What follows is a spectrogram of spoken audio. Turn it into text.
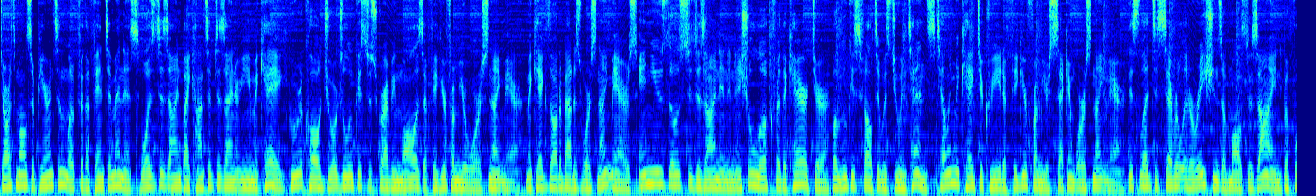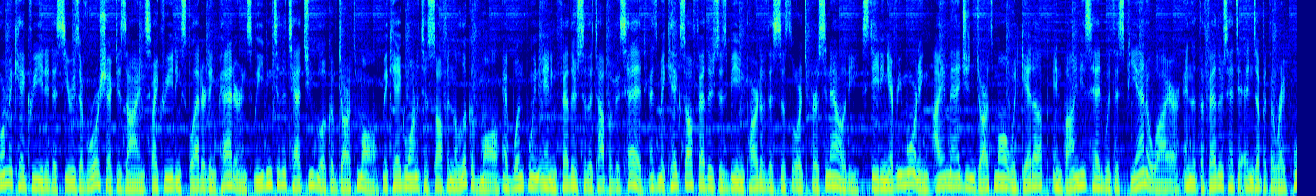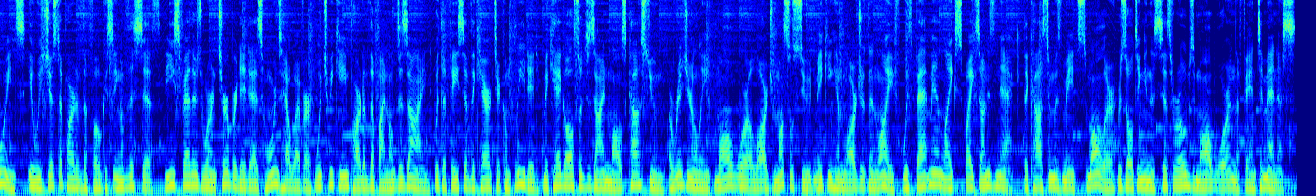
Darth Maul's appearance and look for the Phantom Menace was designed by concept designer Iain McCaig, who recalled George Lucas describing Maul as a figure from your worst nightmare. McCaig thought about his worst nightmares and used those to design an initial look for the character, but Lucas felt it was too intense, telling McCaig to create a figure from your second worst nightmare. This led to several iterations of Maul's design before McCaig created a series of Rorschach designs by creating splattered ink patterns leading to the tattoo look of Darth Maul. McCaig wanted to soften the look of Maul, at one point adding feathers to the top of his head, as McCaig saw feathers as being part of the Sith Lord's personality, stating every morning, I imagined Darth Maul would get up and bind his head with this piano wire and that the feathers had to end up at the right points. It was just a part of the focusing of the Sith. These feathers were interpreted as horns however, which became part of the final design. With the face of the character completed, McCaig also designed Maul's costume. Originally, Maul wore a large muscle suit making him larger than life, with Batman-like spikes on his neck. The costume was made smaller, resulting in the Sith robes Maul wore in The Phantom Menace.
